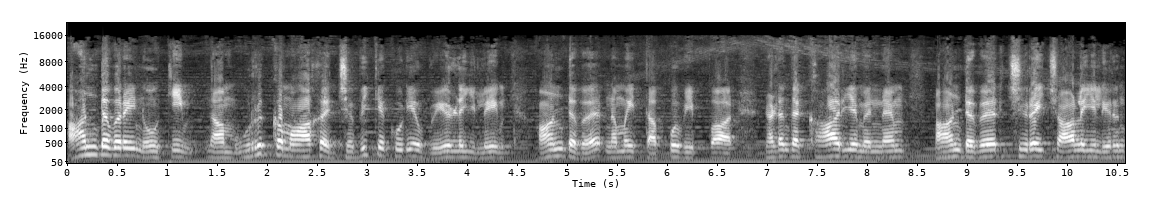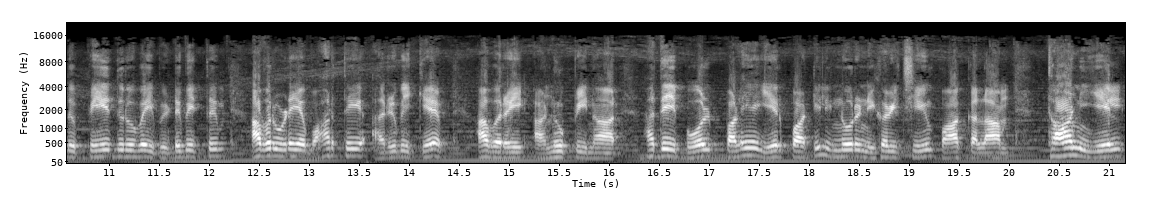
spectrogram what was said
ஆண்டவரை நோக்கி நாம் உருக்கமாக ஜபிக்கக்கூடிய வேளையிலே ஆண்டவர் நம்மை தப்புவிப்பார். நடந்த காரியம் என்ன? ஆண்டவர் சிறைச்சாலையில் இருந்து பேதுருவை விடுவித்து அவருடைய வார்த்தையை அறிவிக்க அவரை அனுப்பினார். அதே போல் பழைய ஏற்பாட்டில் இன்னொரு நிகழ்ச்சியும் பார்க்கலாம். தானியேல்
